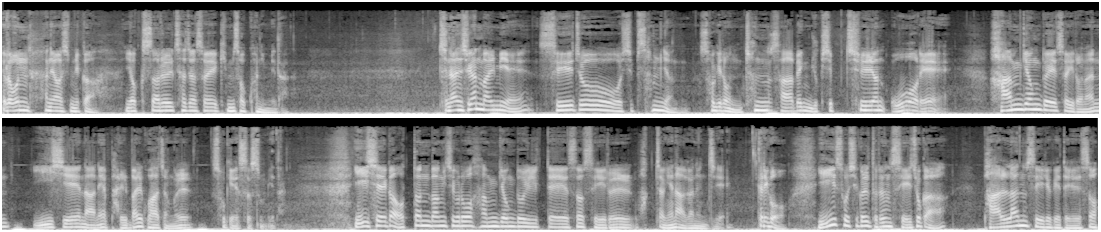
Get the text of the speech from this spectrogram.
여러분 안녕하십니까? 역사를 찾아서의 김석환입니다. 지난 시간 말미에 세조 13년 서기론 1467년 5월에 함경도에서 일어난 이시의 난의 발발 과정을 소개했었습니다. 이시해가 어떤 방식으로 함경도 일대에서 세일을 확장해 나가는지 그리고 이 소식을 들은 세조가 반란 세력에 대해서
